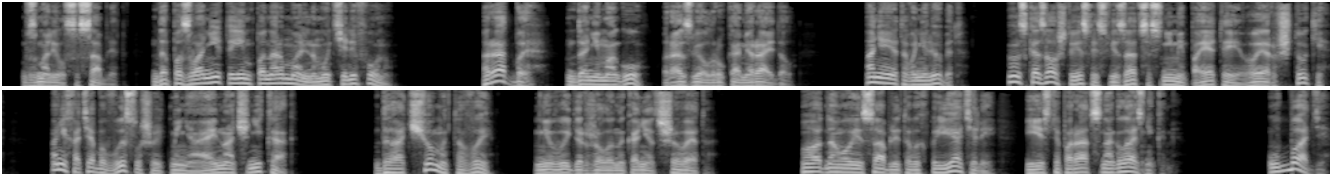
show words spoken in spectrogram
— взмолился Саблет, — «да позвони ты им по нормальному телефону». «Рад бы, да не могу», — развел руками Райдл. «Они этого не любят. Он сказал, что если связаться с ними по этой ВР-штуке, они хотя бы выслушают меня, а иначе никак». «Да о чем это вы?» не выдержала, наконец, Шевета. У одного из саблетовых приятелей есть аппарат с наглазниками. «У Бадди»,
